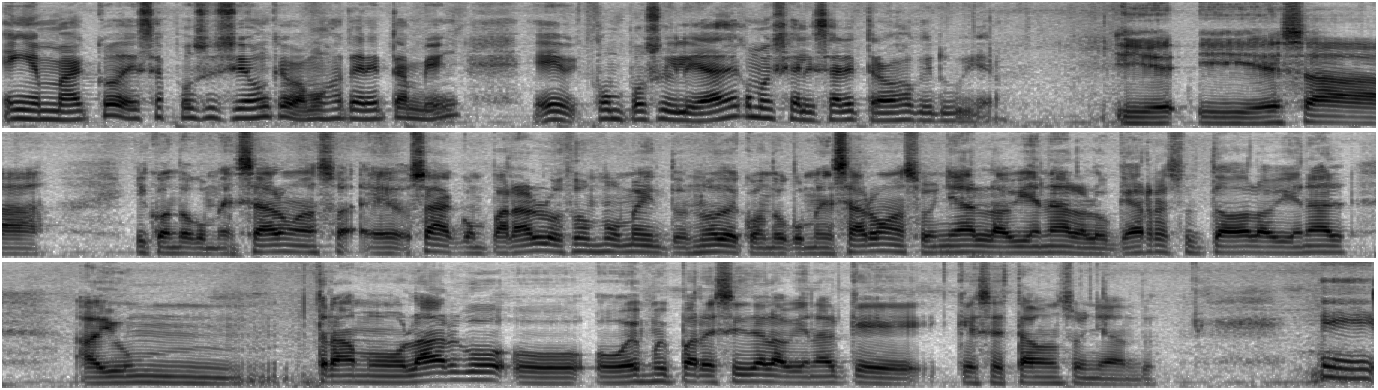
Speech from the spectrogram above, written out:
en el marco de esa exposición que vamos a tener también eh, con posibilidades de comercializar el trabajo que tuvieron. Y, y esa y cuando comenzaron a, eh, o sea, comparar los dos momentos, ¿no? De cuando comenzaron a soñar la Bienal a lo que ha resultado la Bienal, ¿hay un tramo largo o, es muy parecida a la Bienal que, se estaban soñando? Eh,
